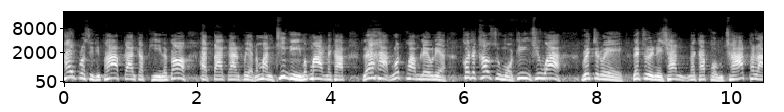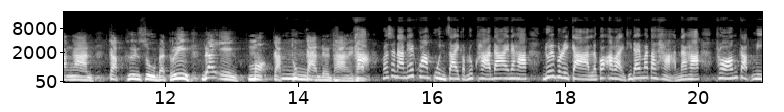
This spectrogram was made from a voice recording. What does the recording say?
ให้ประสิทธิภาพการขับขี่ แล้วก็อัตราการประหยัดน้ำมันที่ดีมากๆนะครับและหากลดความเร็วเนี่ยก็จะเข้าสู่โหมดที่ชื่อว่า Regenerate Regeneration นะครับผมชาร์จพลังงานกลับคืนสู่แบตเตอรี่ได้เองเหมาะกับทุกการเดินทางเลยครับ ราะฉะนั้นให้ความอุ่นใจกับลูกค้าได้นะคะ ด้วยบริการแล้วก็อะไหล่ที่ได้มาตรฐานนะคะ พร้อมกับมี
